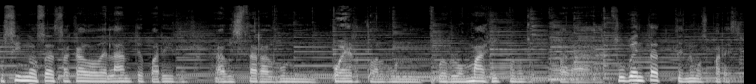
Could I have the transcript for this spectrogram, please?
Pues sí nos ha sacado adelante para ir a visitar algún puerto, algún pueblo mágico. Para su venta tenemos para eso.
